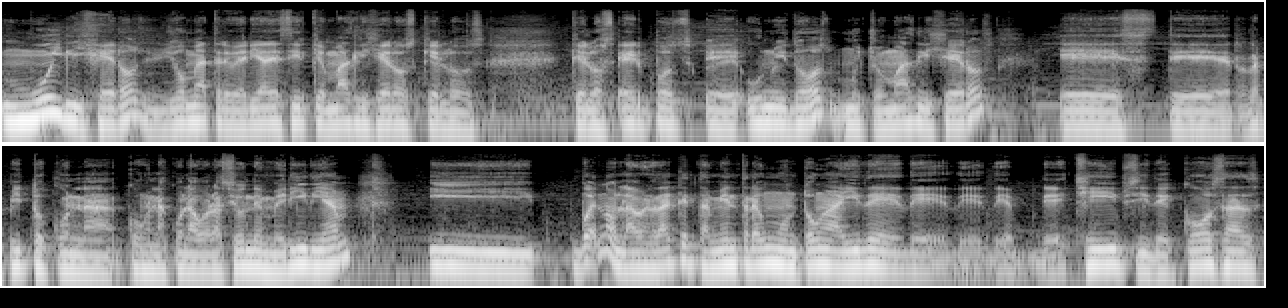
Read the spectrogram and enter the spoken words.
muy ligeros. Yo me atrevería a decir que más ligeros que los, que los AirPods 1 y 2, mucho más ligeros este, repito, con la, con la colaboración de Meridian. Y bueno, la verdad que también trae un montón ahí de, chips y de cosas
